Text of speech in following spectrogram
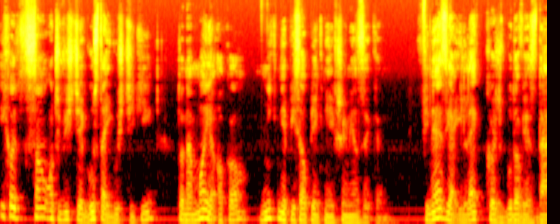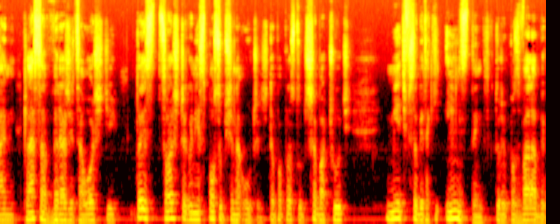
i choć są oczywiście gusta i guściki, to na moje oko nikt nie pisał piękniejszym językiem. Finezja i lekkość w budowie zdań, klasa w wyrazie całości, to jest coś, czego nie sposób się nauczyć. To po prostu trzeba czuć mieć w sobie taki instynkt, który pozwala, by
